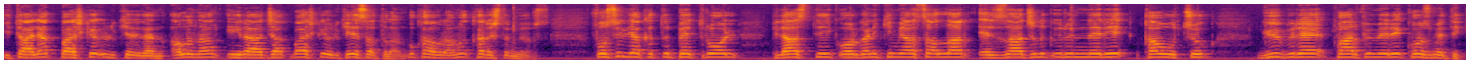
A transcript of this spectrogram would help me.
İthalat başka ülkeden alınan, ihracat başka ülkeye satılan. Bu kavramı karıştırmıyoruz. Fosil yakıtı, petrol, plastik, organik kimyasallar, eczacılık ürünleri, kavuçuk, gübre, parfümeri, kozmetik.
